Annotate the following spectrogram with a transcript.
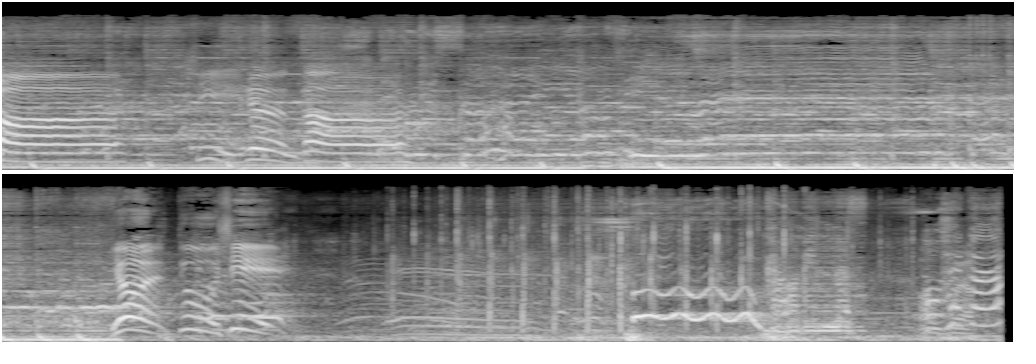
싫은걸 싫은걸 열두 시 어, 할까요?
